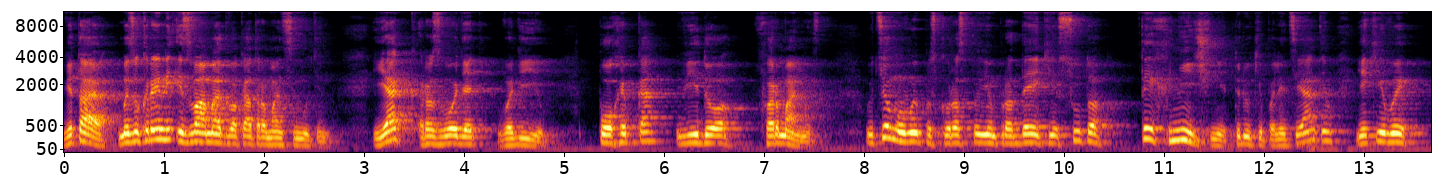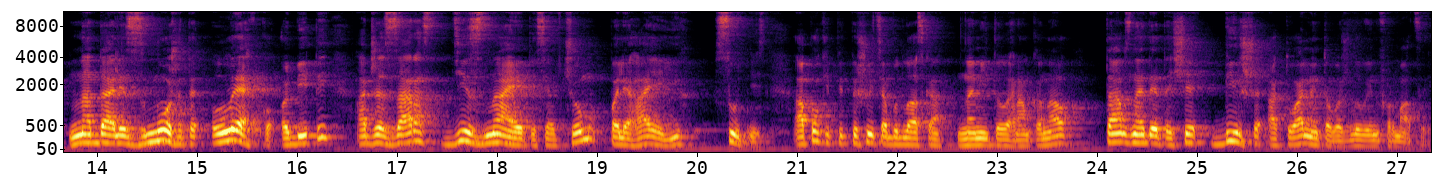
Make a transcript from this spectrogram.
Вітаю! Ми з України і з вами адвокат Роман Сімутін. Як розводять водіїв? Похибка, відео, формальність. У цьому випуску розповім про деякі суто технічні трюки поліціянтів, які ви надалі зможете легко обійти, адже зараз дізнаєтеся, в чому полягає їх сутність. А поки підпишіться, будь ласка, на мій телеграм-канал. Там знайдете ще більше актуальної та важливої інформації.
